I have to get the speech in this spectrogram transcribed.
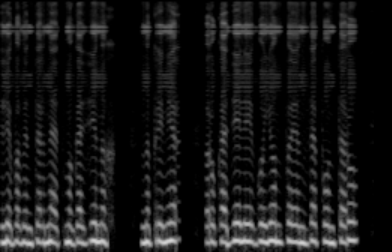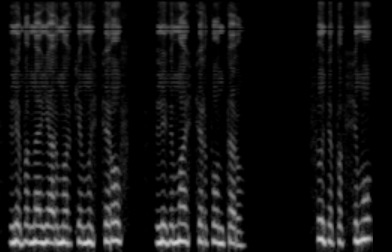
либо в интернет-магазинах, например, рукоделие Гуйон ПНЗ.ру, либо на ярмарке мастеров, Левимастер.ру. Судя по всему,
